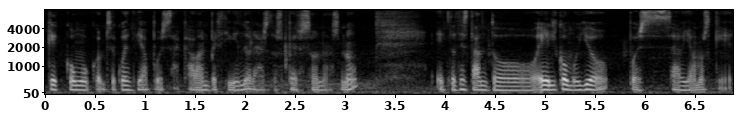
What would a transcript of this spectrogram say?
que como consecuencia pues acaban percibiendo las dos personas, ¿no? Entonces tanto él como yo pues sabíamos que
